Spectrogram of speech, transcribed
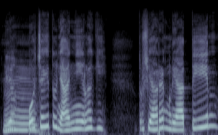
Iya. bocah itu nyanyi lagi. Terus si Arya ngeliatin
